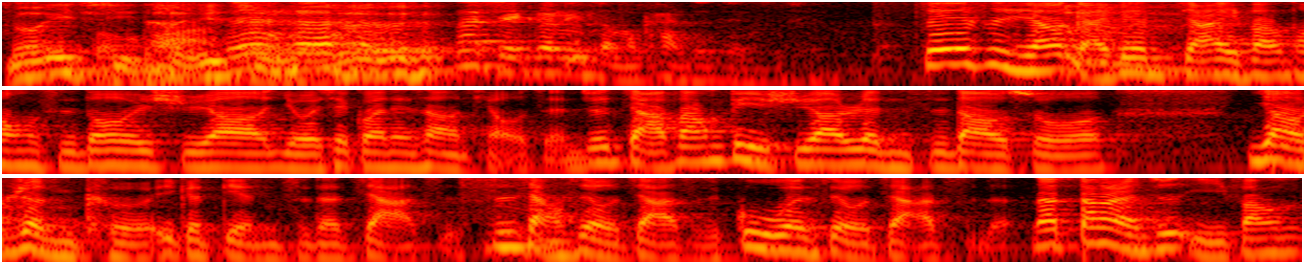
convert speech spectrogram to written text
没有一起的，一起的。那杰哥你怎么看这件事情？这些事情要改变，甲乙方同时都会需要有一些观念上的调整，就是甲方必须要认知到说。要认可一个点子的价值，思想是有价值，顾问是有价值的。那当然就是乙方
